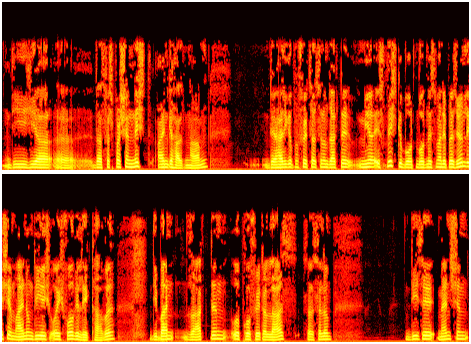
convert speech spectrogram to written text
die hier äh, das Versprechen nicht eingehalten haben. Der heilige Prophet sagte, mir ist nicht geboten worden, das ist meine persönliche Meinung, die ich euch vorgelegt habe. Die beiden sagten, O Prophet Allahs, diese Menschen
